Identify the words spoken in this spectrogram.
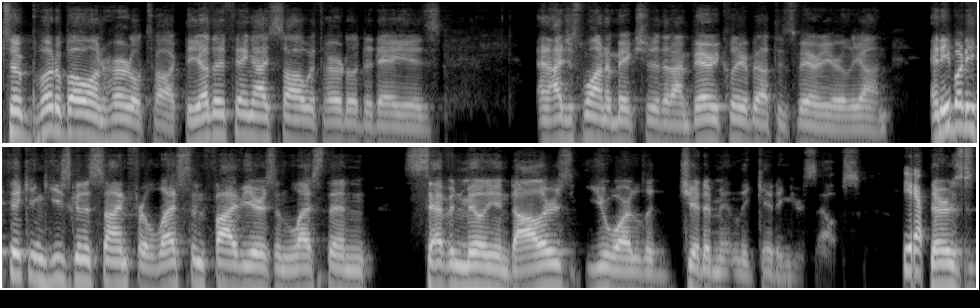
to put a bow on Hertl talk. The other thing I saw with Hertl today is, and I just want to make sure that I'm very clear about this very early on. Anybody thinking he's going to sign for less than five years and less than seven million dollars, you are legitimately kidding yourselves. Yep. There's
